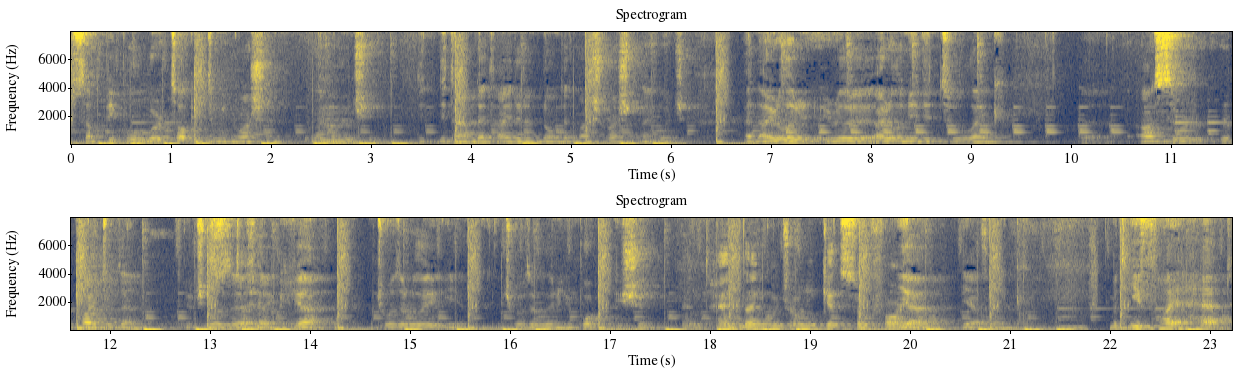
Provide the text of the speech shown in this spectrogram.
some people were talking to me in Russian language. The, the time that I didn't know that much Russian language, and I really, really, I really needed to like uh, answer, reply to them, which was uh, like yeah, which was a really, which was a really important issue. And hand language only gets so far. Yeah, yeah, like. But if I had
